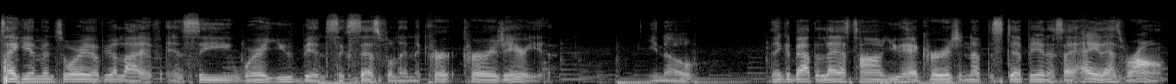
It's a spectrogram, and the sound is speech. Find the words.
Take inventory of your life and see where you've been successful in the courage area. You know, think about the last time you had courage enough to step in and say, "Hey, that's wrong.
